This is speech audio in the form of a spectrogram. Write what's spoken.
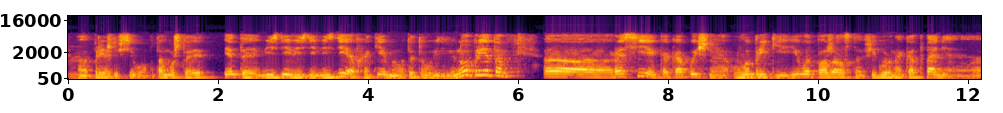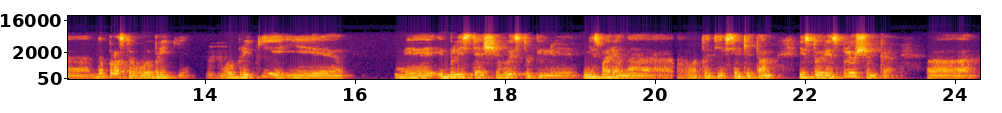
mm прежде всего, потому что это везде, везде, везде, а в хоккее мы вот это увидели. Но при этом э, Россия, как обычно, вопреки. И вот, пожалуйста, фигурное катание, да просто вопреки. Угу. Вопреки и и блестяще выступили, несмотря на вот эти всякие там истории с Плющенко. А,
